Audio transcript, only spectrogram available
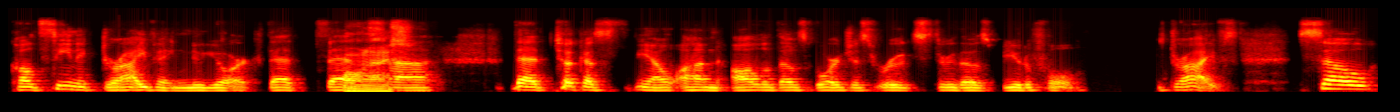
called scenic driving new york that that Oh, nice. uh, that took us you know on all of those gorgeous routes through those beautiful drives so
